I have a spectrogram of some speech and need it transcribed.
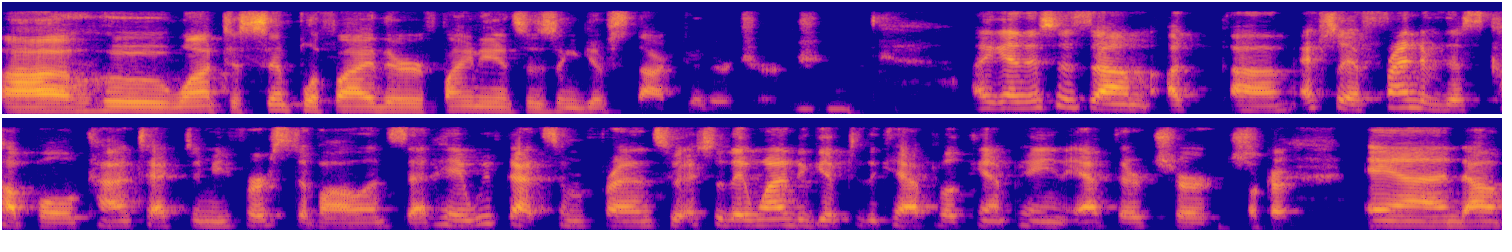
uh, who want to simplify their finances and give stock to their church. Mm-hmm again, this is um, a, uh, actually a friend of this couple contacted me first of all and said, "Hey, we've got some friends who actually they wanted to give to the capital campaign at their church, okay. and um,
